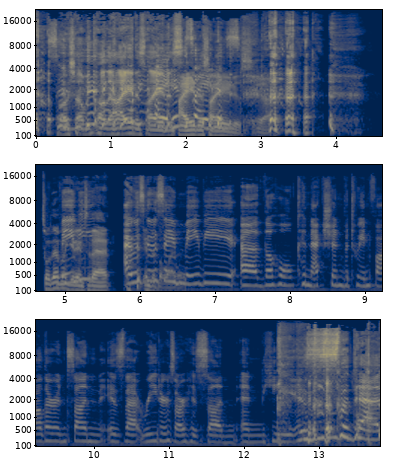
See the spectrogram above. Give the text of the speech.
or shall we call it hiatus hiatus hiatus hiatus, hiatus yeah so we'll definitely maybe, get into that. I was gonna say maybe uh, the whole connection between father and son is that readers are his son and he is the dad.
